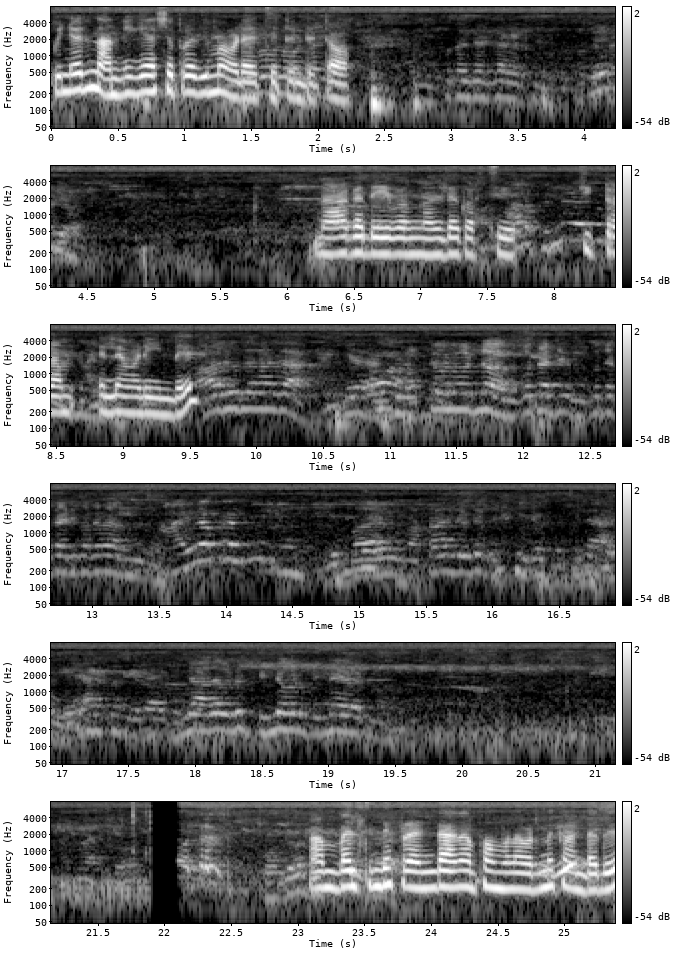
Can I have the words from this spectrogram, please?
പിന്നെ ഒരു നന്ദികേശ പ്രതിമ അവിടെ വെച്ചിട്ടുണ്ട് കേട്ടോ നാഗദൈവങ്ങളുടെ കുറച്ച് ചിത്രം എല്ലാം അവിടെ ഉണ്ട്. അമ്പലത്തിന്റെ ഫ്രണ്ടാണ് അപ്പം നമ്മൾ അവിടെ നിന്ന് കണ്ടത്.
